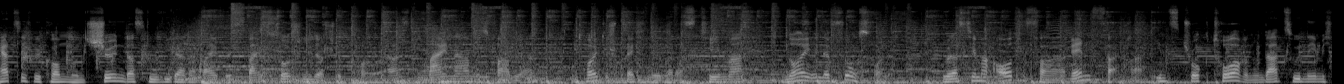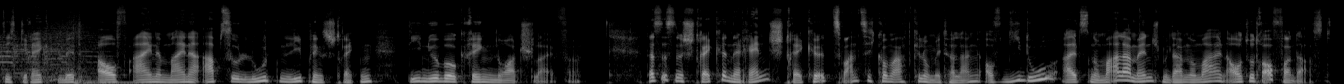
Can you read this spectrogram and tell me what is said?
herzlich willkommen und schön, dass du wieder dabei bist beim Social Leadership Podcast. Mein Name ist Fabian und heute sprechen wir über das Thema Neu in der Führungsrolle. Über das Thema Autofahrer, Rennfahrer, Instruktoren und dazu nehme ich dich direkt mit auf eine meiner absoluten Lieblingsstrecken, die Nürburgring Nordschleife. Das ist eine Strecke, eine Rennstrecke, 20,8 Kilometer lang, auf die du als normaler Mensch mit deinem normalen Auto drauffahren darfst.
